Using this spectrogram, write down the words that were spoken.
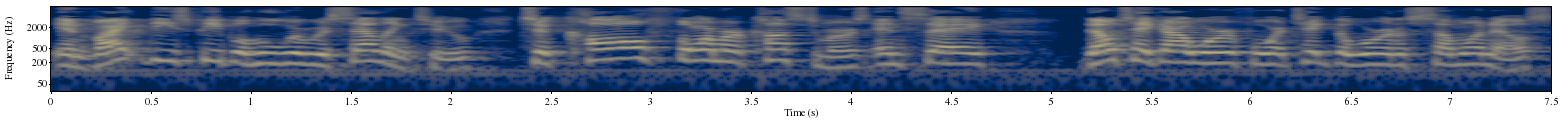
invite these people who we were selling to to call former customers and say, don't take our word for it, take the word of someone else.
